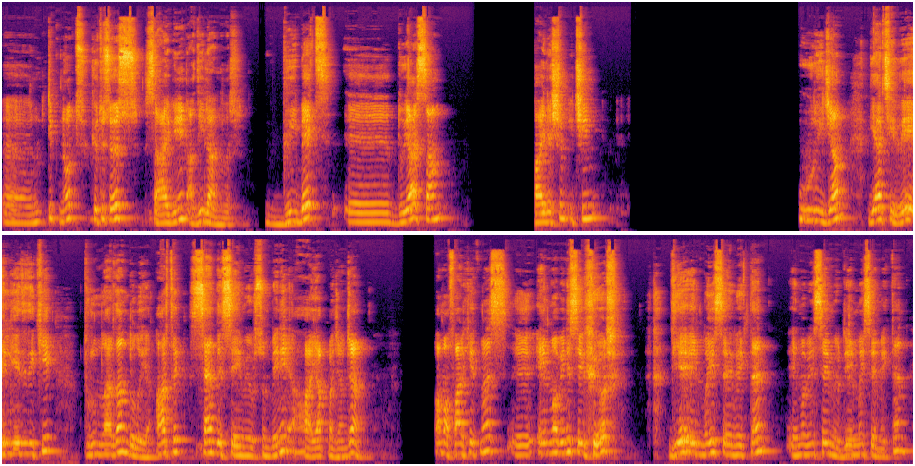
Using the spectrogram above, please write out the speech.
E, dipnot kötü söz sahibinin adıyla anılır. Gıybet e, duyarsam paylaşım için uğrayacağım. Gerçi V57'deki durumlardan dolayı artık sen de sevmiyorsun beni. Aa yapma Can Can. Ama fark etmez. e, elma beni seviyor diye elmayı sevmekten elma beni sevmiyor diye elmayı sevmekten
